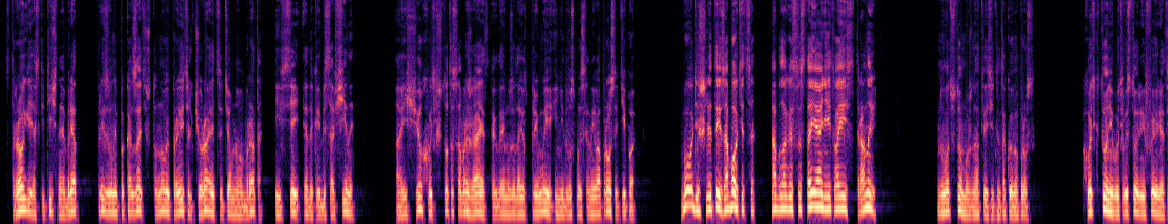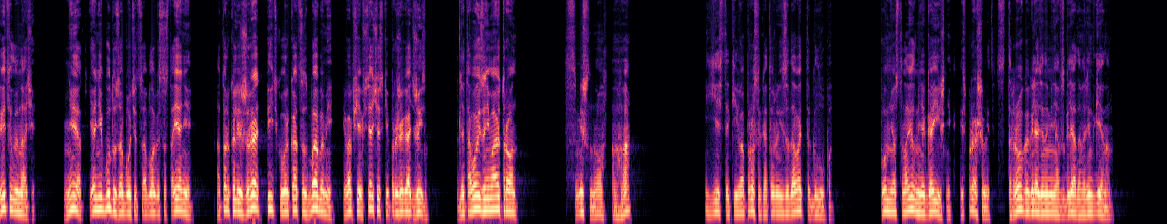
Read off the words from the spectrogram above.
Строгий аскетичный обряд — призванный показать, что новый правитель чурается темного брата и всей эдакой бесовщины, А еще хоть что-то соображает, когда ему задают прямые и недвусмысленные вопросы типа «Будешь ли ты заботиться о благосостоянии твоей страны?» Ну вот что можно ответить на такой вопрос? Хоть кто-нибудь в истории Фейри ответил иначе? Нет, я не буду заботиться о благосостоянии, а только лишь жрать, пить, кувыркаться с бабами и вообще всячески прожигать жизнь. Для того и занимаю трон. Смешно, ага. Есть такие вопросы, которые задавать-то глупо. Помню, остановил меня гаишник и спрашивает, строго глядя на меня взглядом рентгеном.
